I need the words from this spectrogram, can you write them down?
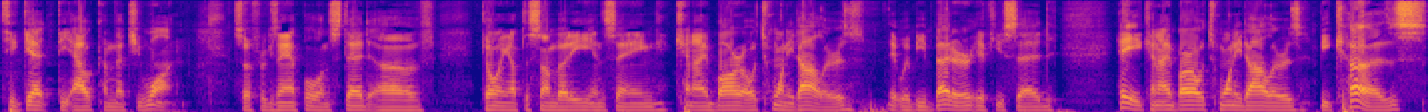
to get the outcome that you want. So, for example, instead of going up to somebody and saying, Can I borrow $20? it would be better if you said, Hey, can I borrow $20 because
